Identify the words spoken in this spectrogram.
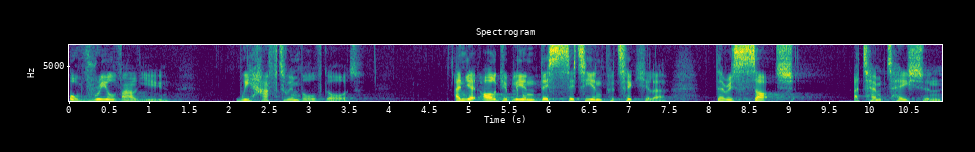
of real value, we have to involve God. And yet, arguably, in this city in particular, there is such a temptation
